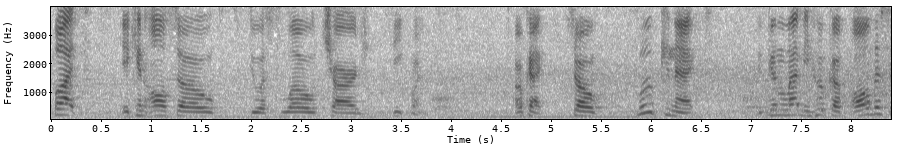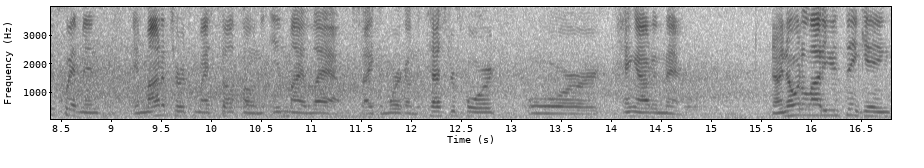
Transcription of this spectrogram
but it can also do a slow charge sequence. Okay, so Fluke Connect is going to let me hook up all this equipment and monitor it from my cell phone in my lab so I can work on the test report or hang out in there. Now I know what a lot of you are thinking,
